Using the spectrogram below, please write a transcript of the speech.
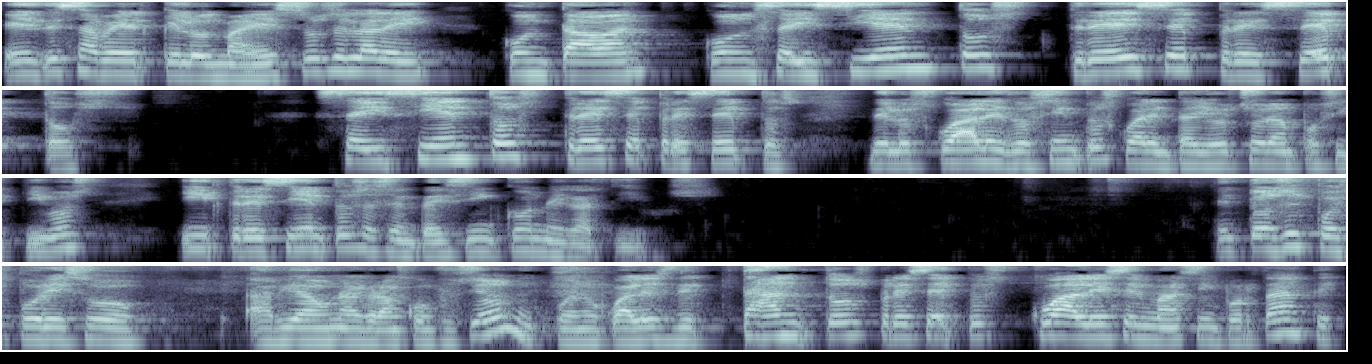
Es de saber que los maestros de la ley contaban con 613 preceptos. 613 preceptos, de los cuales 248 eran positivos y 365 negativos. Entonces, pues por eso había una gran confusión. Bueno, ¿cuál es de tantos preceptos? ¿Cuál es el más importante?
